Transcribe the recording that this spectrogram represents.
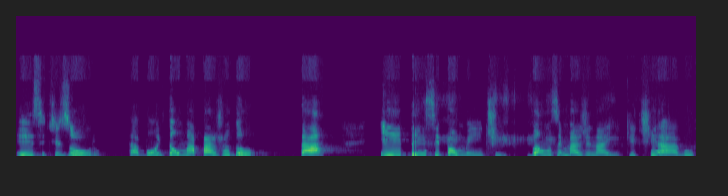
esse tesouro, tá bom? Então, o mapa ajudou, tá? E, principalmente, vamos imaginar aí que Tiago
